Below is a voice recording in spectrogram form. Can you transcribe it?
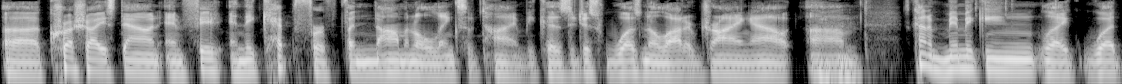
uh, crush ice down and fish, and they kept for phenomenal lengths of time because there just wasn't a lot of drying out. Um, It's kind of mimicking like what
